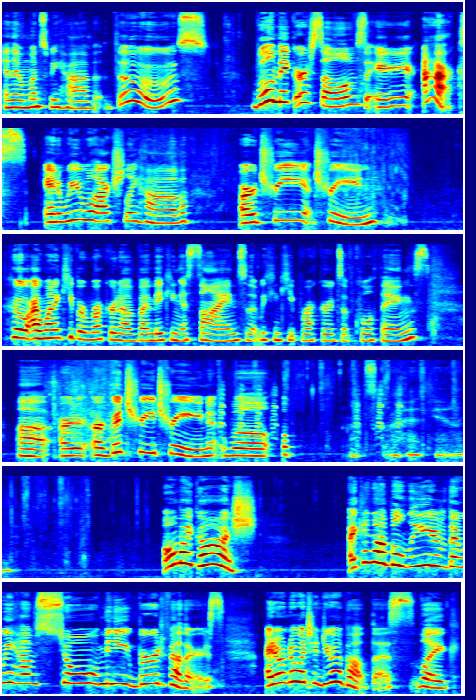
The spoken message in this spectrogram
And then once we have those, we'll make ourselves a axe. And we will actually have our tree treen, who I want to keep a record of by making a sign so that we can keep records of cool things. Uh, our, our good tree treen will... Oh, let's go ahead and Oh my gosh! I cannot believe that we have so many bird feathers. I don't know what to do about this. Like,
